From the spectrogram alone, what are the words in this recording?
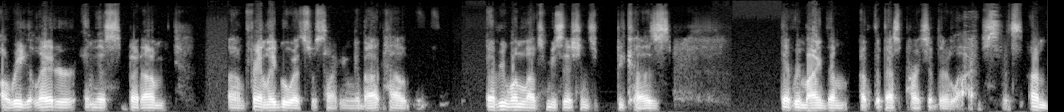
I'll read it later in this. But um, um, Fran Lebowitz was talking about how everyone loves musicians because they remind them of the best parts of their lives. It's, I'm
